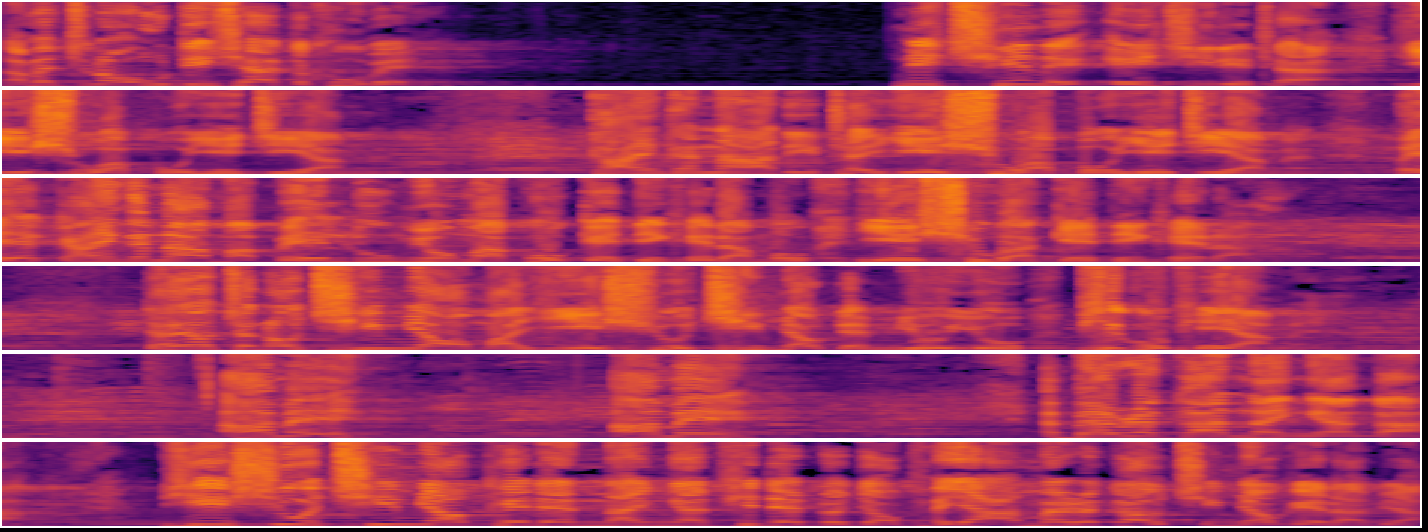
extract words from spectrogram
ဒါပေမဲ့ကျွန်တော်ဥတီချက်တစ်ခုပဲနှစ်ချင်းတွေအေဂျီတွေထက်ယေရှုကပိုရေးကြည့်ရမယ်ဂိုင်းကနာတွေထက်ယေရှုကပိုရေးကြည့်ရမယ်ဘယ်ဂိုင်းကနာမှာဘယ်လူမျိုးမှာကိုယ်ကယ်တင်ခဲ့တာမဟုတ်ယေရှုကကယ်တင်ခဲ့တာ ဒါကြောင့်ကျွန်တော်ချီးမြှောက်မှာယေရှုကိုချီးမြှောက်တဲ့မျိုးရိုးဖြစ်ကိုဖြစ်ရမယ်အာမင်အာမင်အမေရိကနိုင်ငံကယေရှုကိုချီးမြှောက်ခဲ့တဲ့နိုင်ငံဖြစ်တဲ့အတွက်ကြောင့်ဖခင်အမေရိကကိုချီးမြှောက်ခဲ့တာဗျာ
